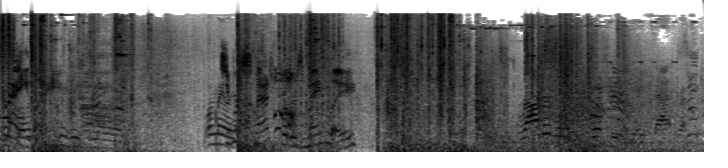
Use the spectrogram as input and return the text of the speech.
Melee. melee. What melee? Super Smash Brothers Melee. Robert will appreciate that reference.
